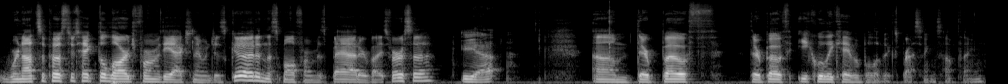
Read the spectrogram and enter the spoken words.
We're not supposed to take the large form of the action image as good and the small form as bad, or vice versa. Yeah. Um, they're both they're both equally capable of expressing something,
